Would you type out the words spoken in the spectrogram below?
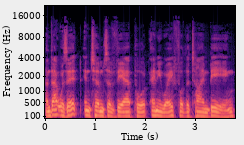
and that was it in terms of the airport anyway for the time being.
